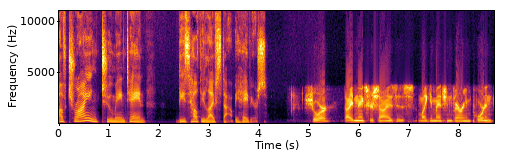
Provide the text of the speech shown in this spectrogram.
of trying to maintain these healthy lifestyle behaviors. Sure. Diet and exercise is, like you mentioned, very important.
